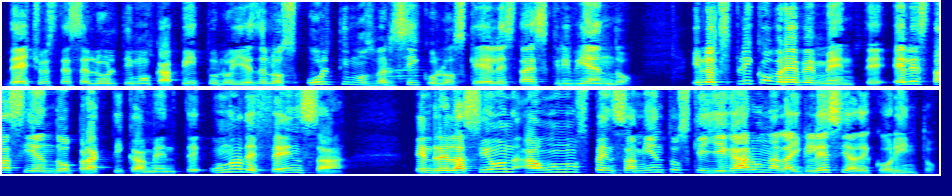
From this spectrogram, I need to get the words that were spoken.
De hecho, este es el último capítulo y es de los últimos versículos que él está escribiendo. Y lo explico brevemente. Él está haciendo prácticamente una defensa en relación a unos pensamientos que llegaron a la iglesia de Corinto.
